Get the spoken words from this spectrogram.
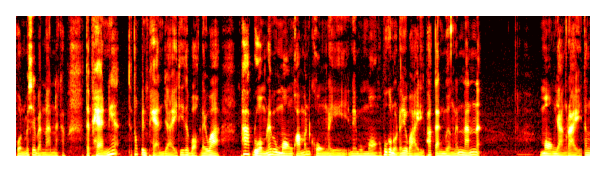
พลไม่ใช่แบบนั้นนะครับ แต่แผนเนี้ยจะต้องเป็นแผนใหญ่ที่จะบอกได้ว่า ภาพรวมและมุมมองความมั่นคงในในมุมมองของผู้กำหนดนโยบายหรือพรรคการเมืองนั้นๆน่ะมองอย่างไรตั้ง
